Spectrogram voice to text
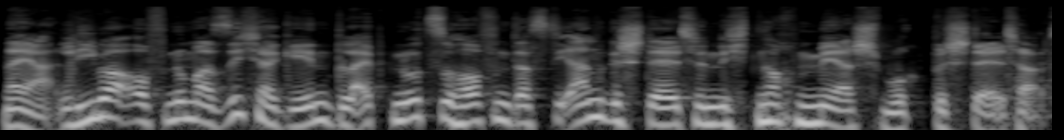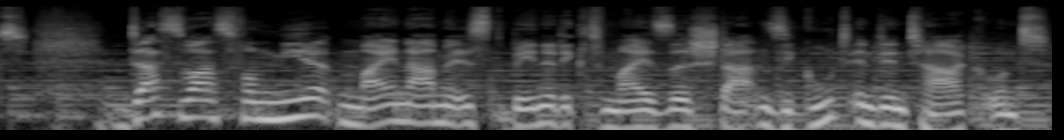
Naja, lieber auf Nummer sicher gehen, bleibt nur zu hoffen, dass die Angestellte nicht noch mehr Schmuck bestellt hat. Das war's von mir. Mein Name ist Benedikt Meise. Starten Sie gut in den Tag und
